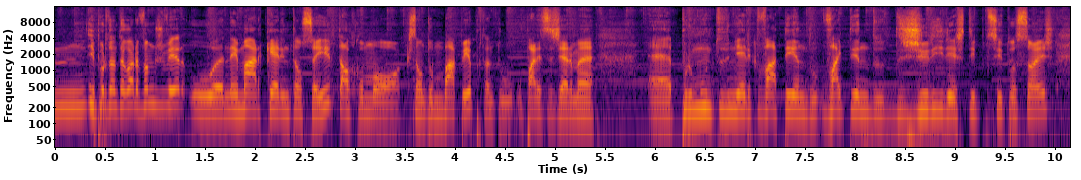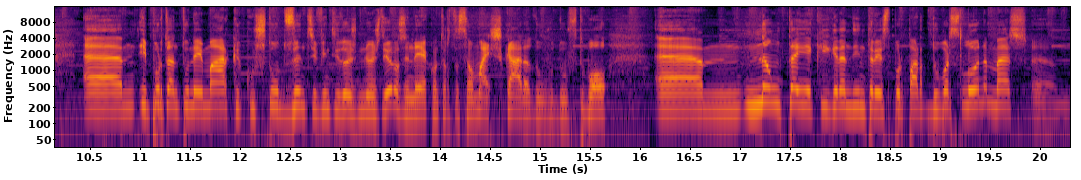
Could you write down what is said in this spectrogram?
Um, e portanto, agora vamos ver. O Neymar quer então sair, tal como a questão do Mbappé. Portanto, o Paris Saint-Germain, uh, por muito dinheiro que vá tendo, vai tendo de gerir este tipo de situações. Um, e portanto, o Neymar, que custou 222 milhões de euros, ainda é a contratação mais cara do, do futebol, um, não tem aqui grande interesse por parte do Barcelona, mas um,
